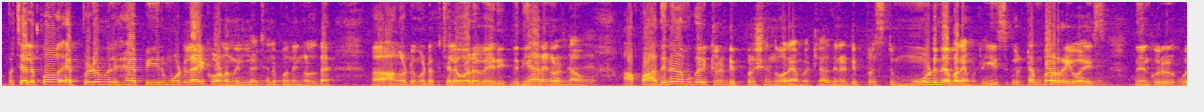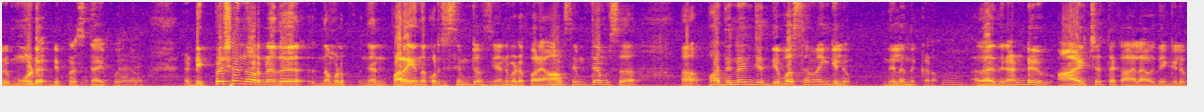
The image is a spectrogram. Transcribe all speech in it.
അപ്പോൾ ചിലപ്പോൾ എപ്പോഴും ഒരു ഹാപ്പി ഒരു മൂഡിലായിക്കോണമെന്നില്ല ചിലപ്പോൾ നിങ്ങളുടെ അങ്ങോട്ടും ഇങ്ങോട്ടൊക്കെ ചില ഓരോ വേരി വ്യതിയാനങ്ങളുണ്ടാവും. അപ്പോൾ അതിനെ നമുക്ക് ഒരിക്കലും ഡിപ്രഷൻ എന്ന് പറയാൻ പറ്റില്ല. അതിനെ ഡിപ്രസ്ഡ് മൂഡിനെ പറയാൻ പറ്റില്ല. ഈ ഒരു ടെമ്പററി വൈസ് നിങ്ങൾക്കൊരു ഒരു മൂഡ് ഡിപ്രസ്ഡ് ആയി പോയി. ഡിപ്രഷൻ എന്ന് പറഞ്ഞത് നമ്മൾ ഞാൻ പറയുന്ന കുറച്ച് സിംറ്റംസ് ഞാൻ ഇവിടെ പറയാം. ആ സിംറ്റംസ് പതിനഞ്ച് ദിവസമെങ്കിലും നിലനിൽക്കണം. അതായത് രണ്ട് ആഴ്ചത്തെ കാലാവധിയെങ്കിലും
